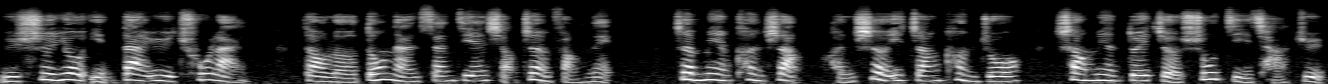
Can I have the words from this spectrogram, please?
于是又引黛玉出来，到了东南三间小正房内。正面炕上横设一张炕桌，上面堆着书籍茶具。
